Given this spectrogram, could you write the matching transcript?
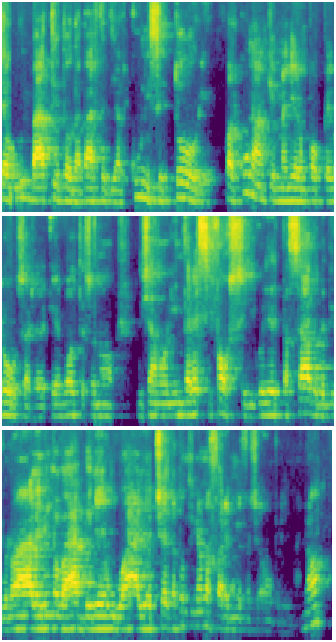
C'è un dibattito da parte di alcuni settori, qualcuno anche in maniera un po' pelosa, cioè perché a volte sono diciamo, gli interessi fossili, quelli del passato, che dicono ah, le rinnovabili è un guaio, eccetera, continuiamo a fare come facevamo prima no?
